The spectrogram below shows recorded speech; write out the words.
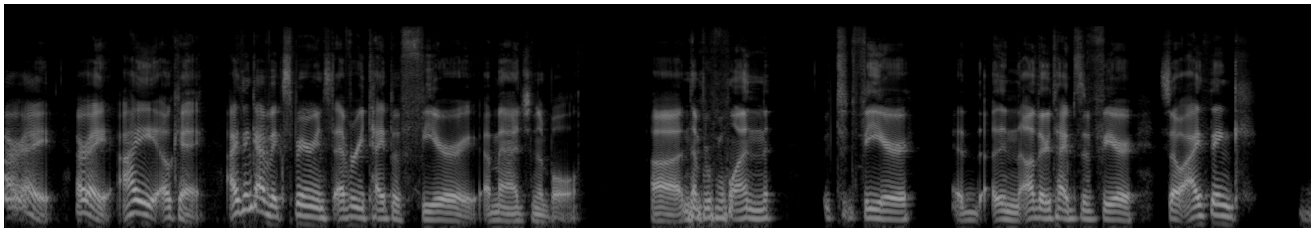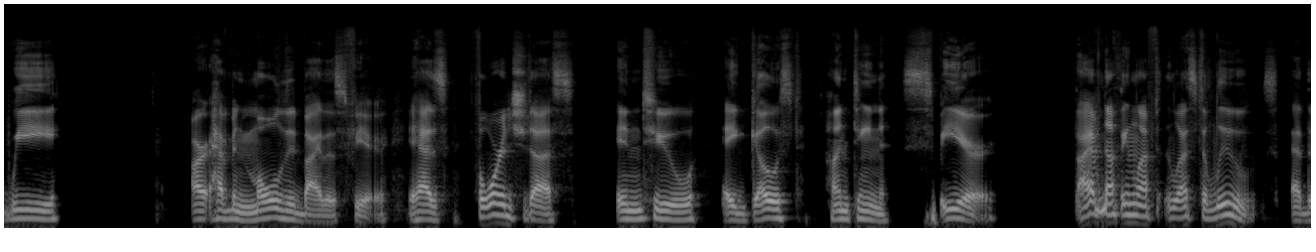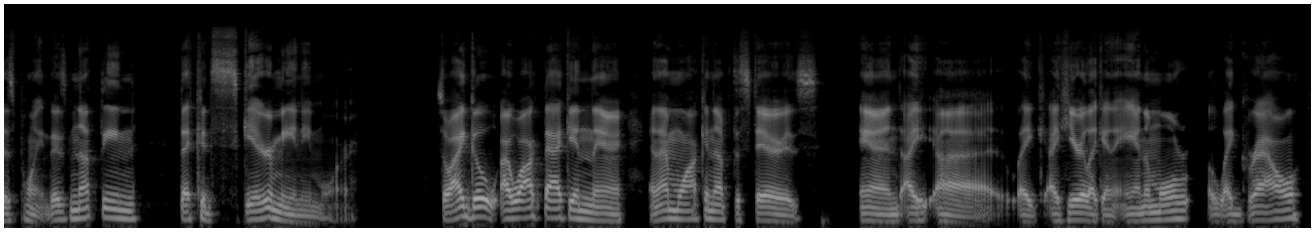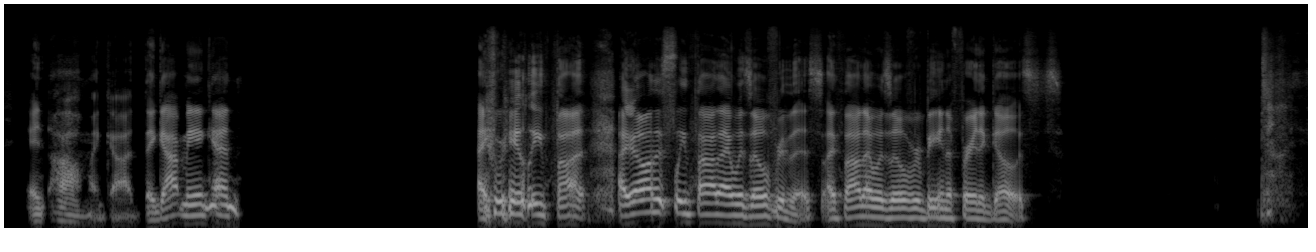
All right. All right. I okay. I think I've experienced every type of fear imaginable. Uh number 1 fear and, and other types of fear. So I think we are have been molded by this fear. It has forged us into a ghost hunting spear. I have nothing left less to lose at this point. There's nothing that could scare me anymore. So I go I walk back in there and I'm walking up the stairs and I uh like I hear like an animal like growl and oh my god, they got me again. I really thought, I honestly thought I was over this. I thought I was over being afraid of ghosts.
